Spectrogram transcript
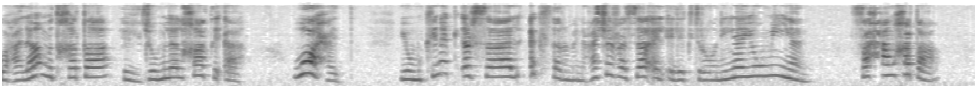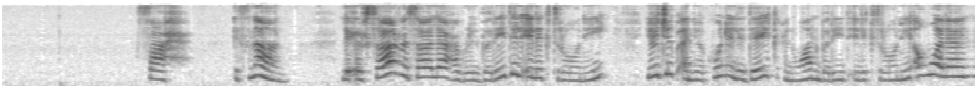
وعلامة خطأ للجملة الخاطئة واحد يمكنك إرسال أكثر من عشر رسائل إلكترونية يوميا صح أم خطأ؟ صح اثنان لإرسال رسالة عبر البريد الإلكتروني يجب أن يكون لديك عنوان بريد إلكتروني أولا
